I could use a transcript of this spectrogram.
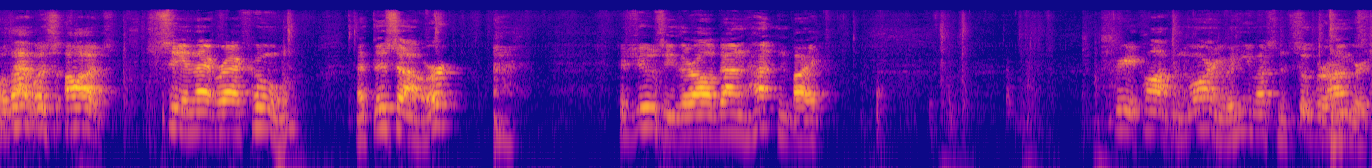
Well, that was odd seeing that raccoon at this hour. Because usually they're all done hunting by 3 o'clock in the morning, but he must have been super hungry.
